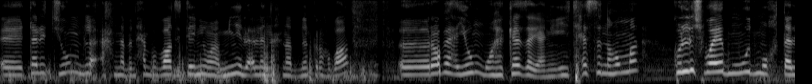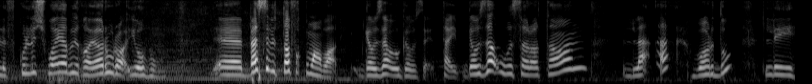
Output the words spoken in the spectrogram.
آه، تالت يوم لا إحنا بنحب بعض تاني ومين اللي قال إن إحنا بنكره بعض؟ آه، رابع يوم وهكذا يعني. تحس إن هم كل شوية بمود مختلف كل شوية بيغيروا رأيهم. آه، بس بيتفقوا مع بعض جوزاء وجوزاء. طيب جوزاء وسرطان لأ برضو. ليه؟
